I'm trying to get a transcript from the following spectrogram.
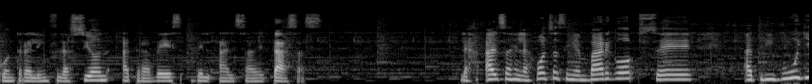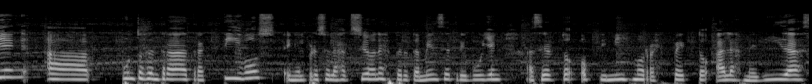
contra la inflación a través del alza de tasas. Las alzas en las bolsas, sin embargo, se atribuyen a puntos de entrada atractivos en el precio de las acciones, pero también se atribuyen a cierto optimismo respecto a las medidas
